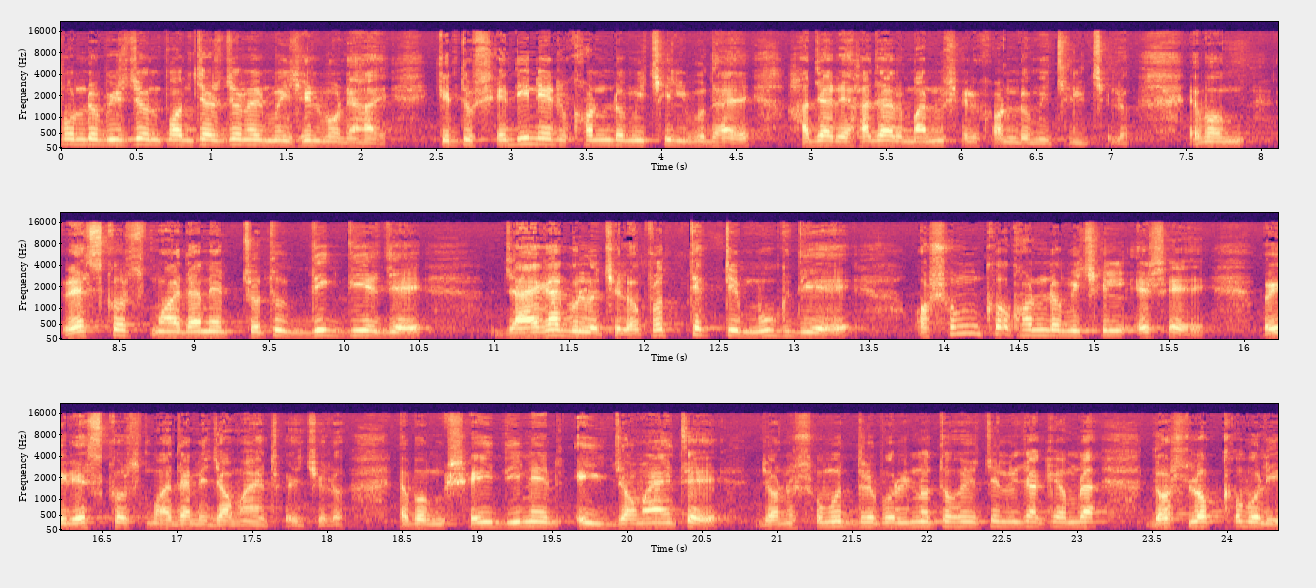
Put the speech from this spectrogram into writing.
পনেরো বিশ জন, পঞ্চাশ জনের মিছিল মনে হয়। কিন্তু সেদিনের খণ্ড মিছিল বোধ হাজারে হাজার মানুষের খণ্ড মিছিল ছিল। এবং রেসকোর্স ময়দানের চতুর্দিক দিয়ে যে জায়গাগুলো ছিল, প্রত্যেকটি মুখ দিয়ে অসংখ্য খণ্ড মিছিল এসে ওই রেসকোর্স ময়দানে জমায়েত হয়েছিল এবং সেই দিনের এই জমায়েতে জনসমুদ্রে পরিণত হয়েছিল যাকে আমরা দশ লক্ষ বলি।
